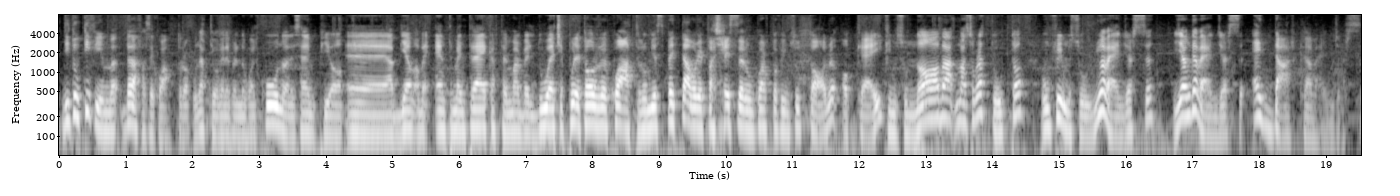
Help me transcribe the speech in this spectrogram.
di tutti i film della fase 4. Un attimo che ne prendo qualcuno, ad esempio eh, abbiamo vabbè, Ant-Man 3, Captain Marvel 2, c'è pure Thor 4, non mi aspettavo che facessero un quarto film su Thor, ok, film su Nova, ma soprattutto un film su New Avengers Young Avengers e Dark Avengers.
